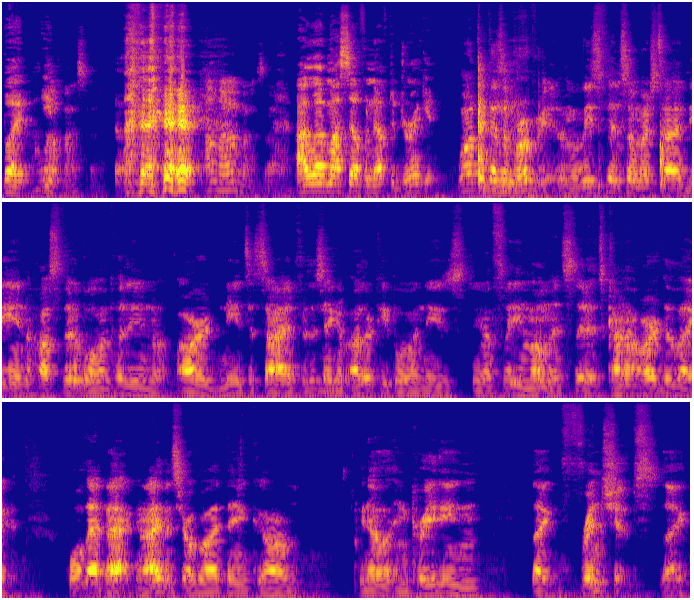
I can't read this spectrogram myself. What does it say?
but I you- love myself. I I love myself. I love myself enough to drink it. Well, I think that's Mm. appropriate. I mean, we spend so much time being hospitable and putting our needs aside for the sake of other people in these, you know, fleeting moments that it's kind of hard to like pull that back. And I even struggle, I think, um, you know, in creating like friendships, like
